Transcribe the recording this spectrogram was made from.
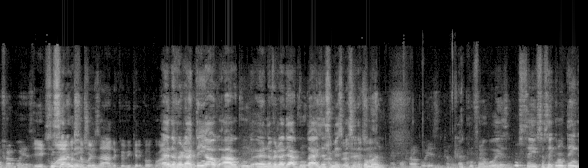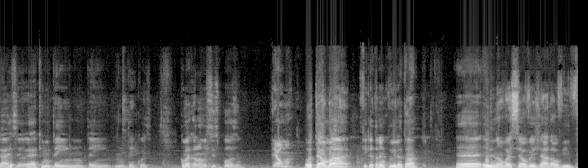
Com framboesa. E com água Sinceramente. saborizada, que eu vi que ele colocou É, água. na verdade tem água, água com, é, na verdade é água com gás, essa Água mesmo com que você tá tomando. É com framboesa também. É com framboesa? Não sei, só sei que não tem gás, é que não tem, não tem, não tem coisa. Como é que é o nome da sua esposa? Thelma. Ô Thelma, fica tranquila, tá? É, ele não vai ser alvejado ao vivo.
